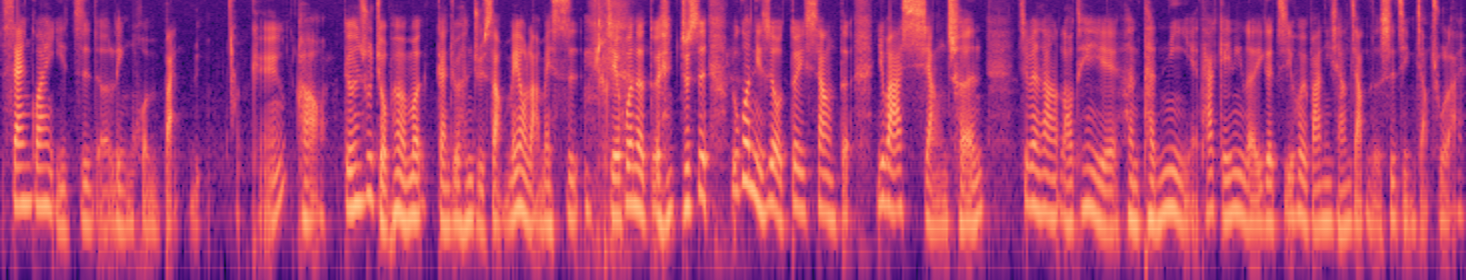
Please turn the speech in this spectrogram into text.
三观一致的灵魂伴侣。OK，好，留言数九朋友有没有感觉很沮丧？没有啦，没事。结婚的对，就是如果你是有对象的，你就把它想成，基本上老天爷很疼你耶，他给你了一个机会，把你想讲的事情讲出来。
